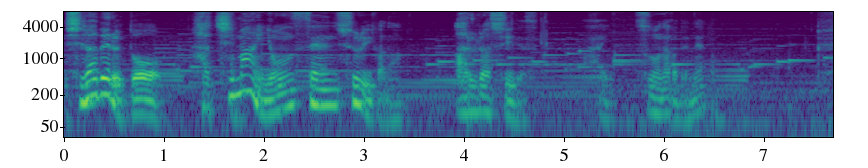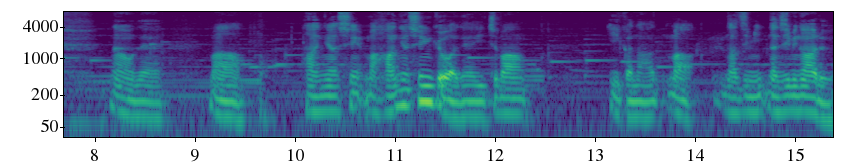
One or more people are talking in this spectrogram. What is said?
調べると、8万4千種類かな、あるらしいです。はい。その中でね。なので、まあ、般若心、まあ、般若心経はね、一番いいかな、まあ、馴染み、馴染みのある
